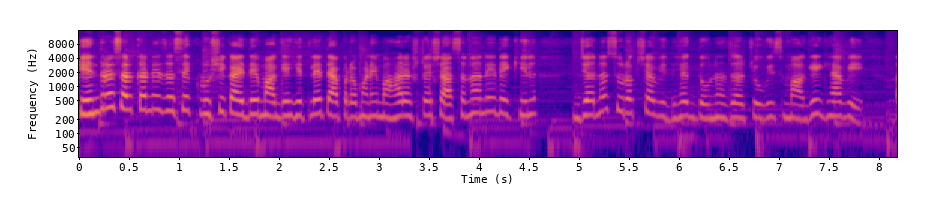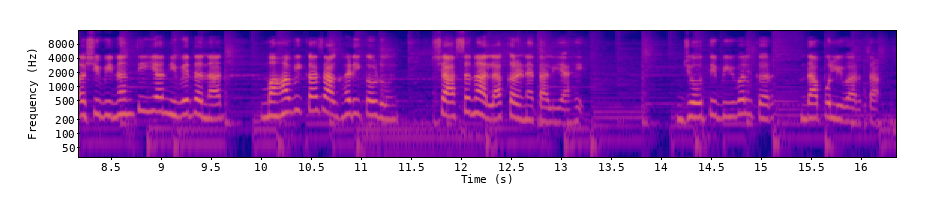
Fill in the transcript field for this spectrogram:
केंद्र सरकारने जसे कृषी कायदे मागे घेतले त्याप्रमाणे महाराष्ट्र शासनाने देखील जनसुरक्षा विधेयक दोन हजार चोवीस मागे घ्यावे अशी विनंती या निवेदनात महाविकास आघाडीकडून शासनाला करण्यात आली आहे. ज्योती बिवलकर दापोली वार्ता.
